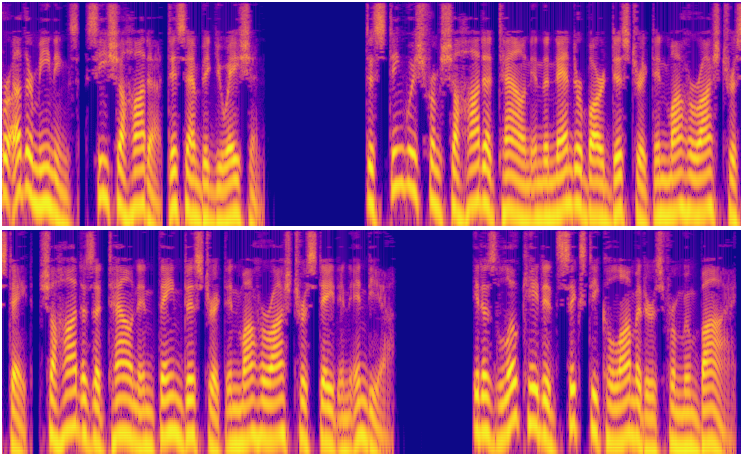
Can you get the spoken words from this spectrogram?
For other meanings, see Shahada disambiguation. Distinguish from Shahada town in the Nandurbar district in Maharashtra state. Shahad is a town in Thane district in Maharashtra state in India. It is located 60 km from Mumbai.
